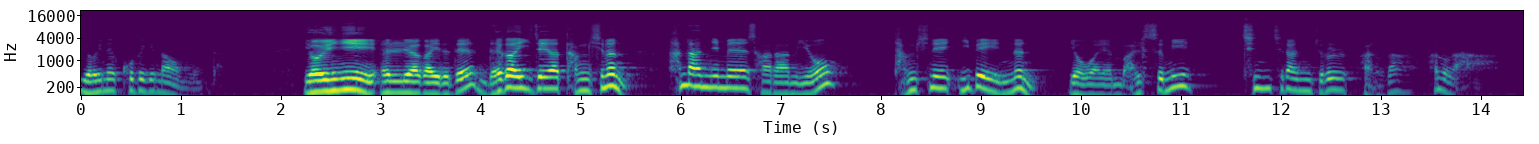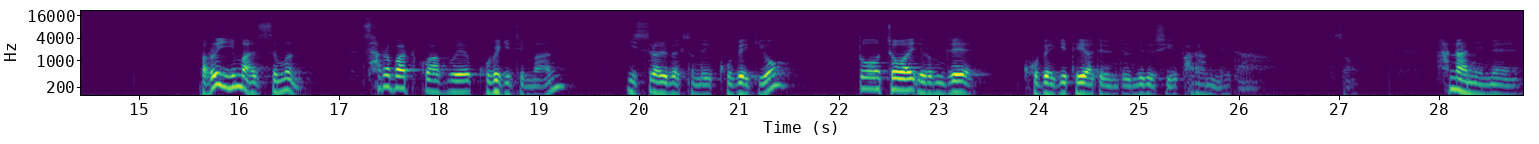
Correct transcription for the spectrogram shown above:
여인의 고백이 나옵니다. 여인이 엘리야가 이르되 내가 이제야 당신은 하나님의 사람이요 당신의 입에 있는 여호와의 말씀이 진실한 줄을 아노라 하노라. 바로 이 말씀은 사르밧 과부의 고백이지만 이스라엘 백성들의 고백이요 또 저와 여러분들의 고백이 되어야 되는 줄 믿으시기 바랍니다. 그래서 하나님의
